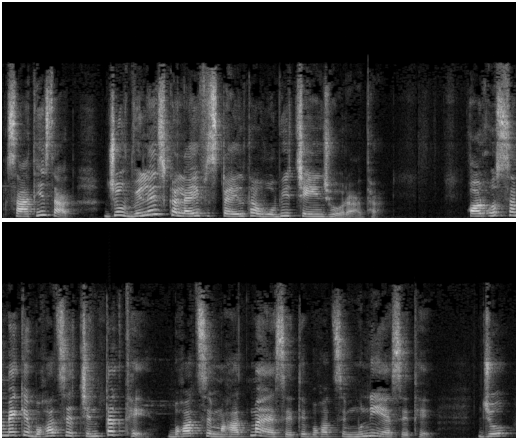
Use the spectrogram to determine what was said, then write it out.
साथ ही साथ जो विलेज का लाइफ स्टाइल था, वो भी चेंज हो रहा था। और उस समय के बहुत से चिंतक थे, बहुत से महात्मा ऐसे थे, बहुत से मुनि ऐसे थे, जो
